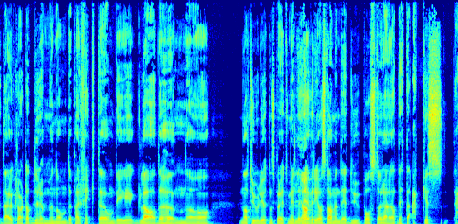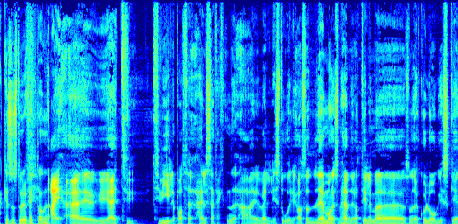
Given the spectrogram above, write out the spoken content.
det er jo klart at drømmen om det perfekte, om de glade hønene og naturlig uten sprøytemidler Ja. lever i oss, da. Men det du påstår, er at dette er ikke, det er ikke så stor effekt av det. Nei, jeg, jeg tviler på at helseeffekten er veldig stor. Altså, det er mange som hevder at til og med økologiske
